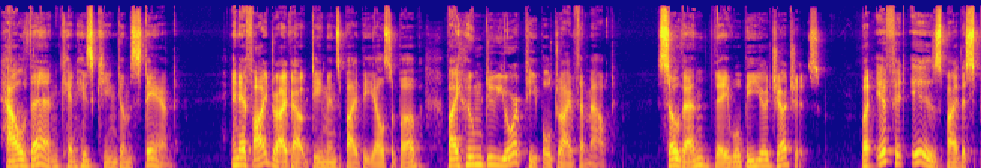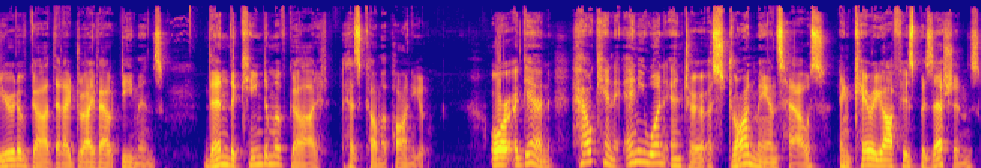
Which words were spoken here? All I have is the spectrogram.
How then can his kingdom stand? And if I drive out demons by Beelzebub, by whom do your people drive them out? So then they will be your judges. But if it is by the Spirit of God that I drive out demons, then the kingdom of God has come upon you. Or again, how can anyone enter a strong man's house and carry off his possessions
